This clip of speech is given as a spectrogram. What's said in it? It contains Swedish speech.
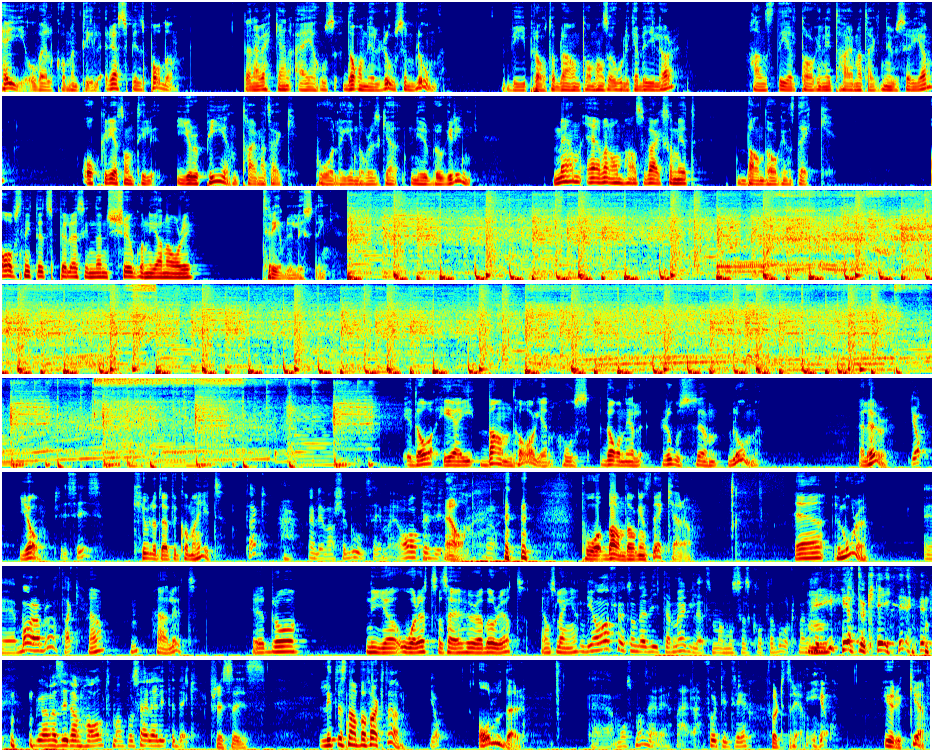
Hej och välkommen till Restbilspodden. Den här veckan är jag hos Daniel Rosenblom. Vi pratar bland annat om hans olika bilar, hans deltagande i Time Attack nu-serien och resan till European Time Attack på legendariska Nürburgring. Men även om hans verksamhet Bandhagens däck. Avsnittet spelades in den 20 januari. Trevlig lyssning. Idag är jag i Bandhagen hos Daniel Rosenblom. Eller hur? Ja, Ja, precis. kul att jag fick komma hit. Tack. Eller varsågod säger man. Ja, precis. Ja. På Bandhagens däck här. Eh, hur mår du? Eh, bara bra, tack. Ja, härligt. Är det bra nya året så att säga? Hur det har börjat än så länge? Ja, förutom det vita möglet som man måste skotta bort. Men det är helt okej. Det blir å andra sidan halt, man får sälja lite däck. Precis. Lite snabba fakta. Ja. Ålder? Eh, måste man säga det? Nej, 43. 43. Ja. Yrke?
